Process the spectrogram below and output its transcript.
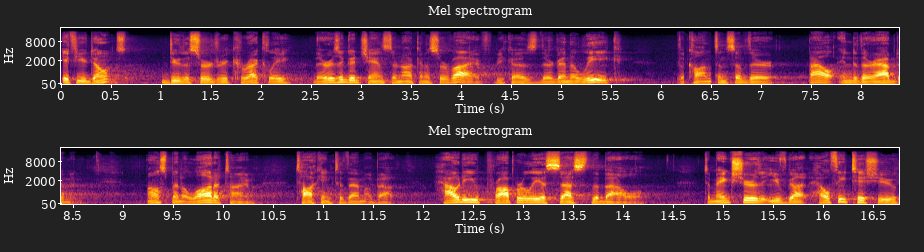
If you don't do the surgery correctly, there is a good chance they're not going to survive because they're going to leak the contents of their bowel into their abdomen. I'll spend a lot of time talking to them about how do you properly assess the bowel to make sure that you've got healthy tissue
